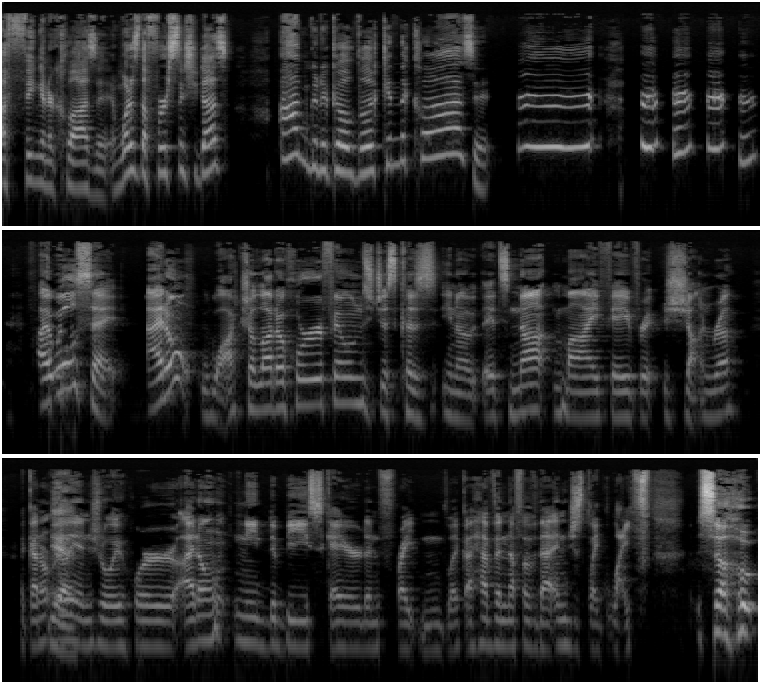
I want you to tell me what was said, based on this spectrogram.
a thing in her closet and what is the first thing she does i'm gonna go look in the closet I will say I don't watch a lot of horror films just because you know it's not my favorite genre. Like I don't Yeah. really enjoy horror. I don't need to be scared and frightened. Like I have enough of that in just like life. So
